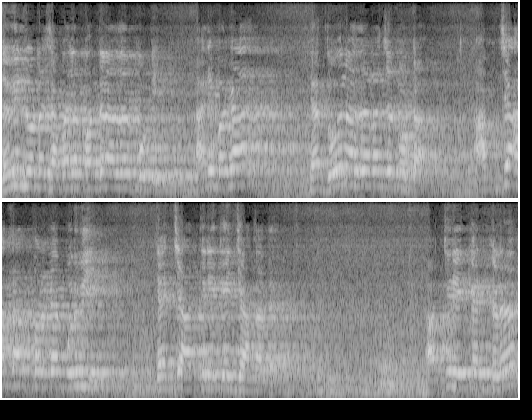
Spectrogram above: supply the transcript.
नवीन नोटा छापायला पंधरा हजार कोटी. आणि बघा या दोन हजाराच्या नोटा आमच्या हातात पडण्यापूर्वी त्यांच्या अतिरेक्यांच्या हातात आहेत. अतिरेक्यांकडं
